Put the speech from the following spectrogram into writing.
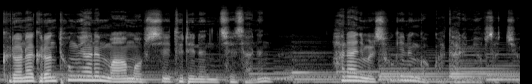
그러나 그런 통회하는 마음 없이 드리는 제사는 하나님을 속이는 것과 다름이 없었죠.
